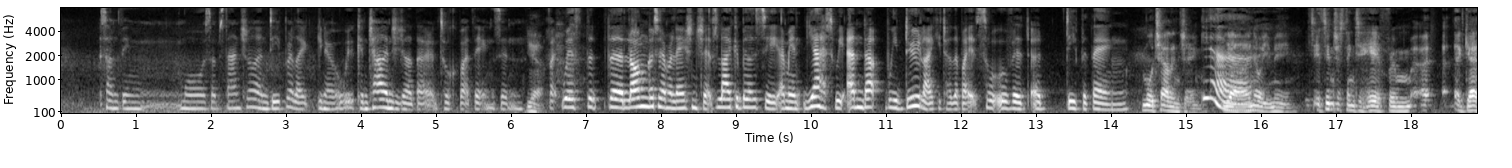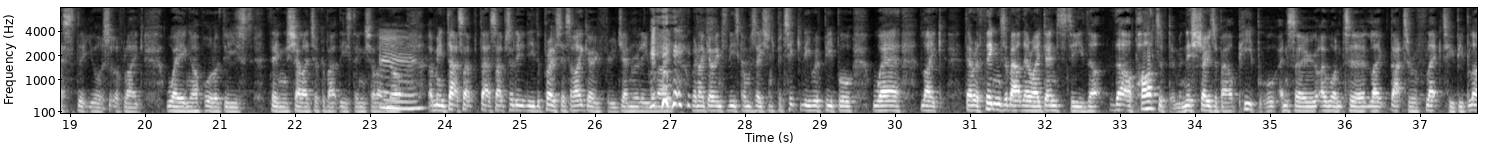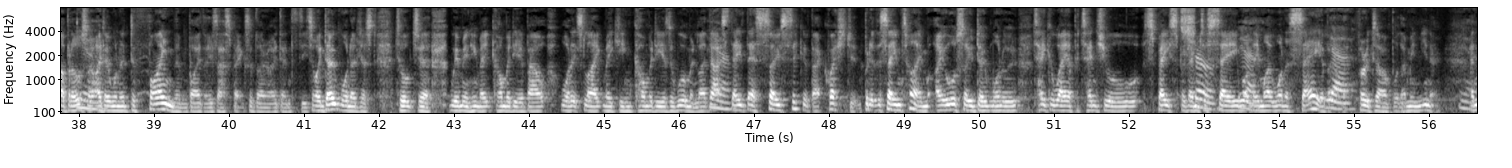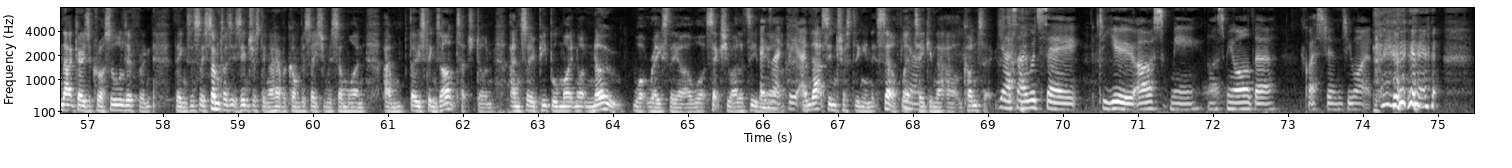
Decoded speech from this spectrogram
something more substantial and deeper. Like, you know, we can challenge each other and talk about things. And Yeah. But with the, the longer term relationships, likability, I mean, yes, we end up, we do like each other, but it's sort of a, a deeper thing. more challenging. Yeah. yeah, I know what you mean. It's, it's interesting to hear from a, a guest that you're sort of like weighing up all of these things. Shall I talk about these things? Shall I Mm. not? I mean, that's that's absolutely the process I go through generally when I when I go into these conversations, particularly with people where like there are things about their identity that that are part of them, and this show's about people, and so I want to like that to reflect who people are, but also Yeah. I don't want to define them by those aspects of their identity. So I don't want to just talk to women who make comedy about what it's like making comedy as a woman. Like Yeah. they they're so sick of that question. But at the same time, I also don't want to take away a potential space for them Sure, to say what yeah. they might want to say about Yeah. it. For example, I mean, you know. Yeah. And that goes across all different things. And so sometimes it's interesting. I have a conversation with someone, and those things aren't touched on, and so people might not know what race they are, what sexuality they Exactly. are, and that's interesting in itself. Like Yeah. taking that out of context. Yes, I would say to you, ask me, ask me all the questions you want.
